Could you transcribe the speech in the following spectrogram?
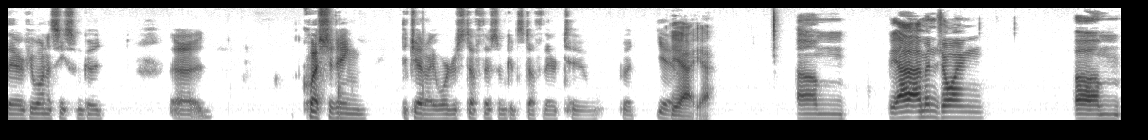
there. If you want to see some good uh questioning the Jedi Order stuff, there's some good stuff there too. But yeah. Yeah, yeah. Um, yeah, I'm enjoying. Um,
